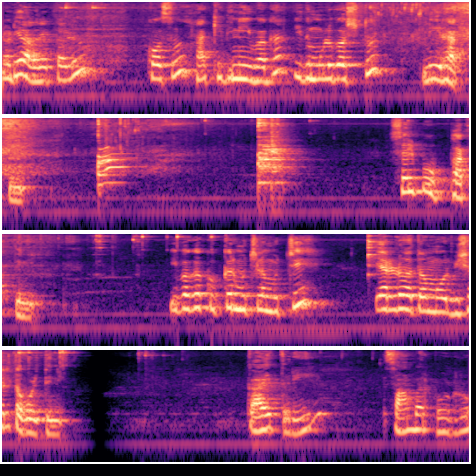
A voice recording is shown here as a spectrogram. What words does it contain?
ನೋಡಿ ಅವರೆಕಾಳು ಕೋಸು ಹಾಕಿದ್ದೀನಿ ಇವಾಗ. ಇದು ಮುಳುಗೋಷ್ಟು ನೀರು ಹಾಕ್ತೀನಿ. ಸ್ವಲ್ಪ ಉಪ್ಪು ಹಾಕ್ತೀನಿ. ಇವಾಗ ಕುಕ್ಕರ್ ಮುಚ್ಚಳ ಮುಚ್ಚಿ ಎರಡು ಅಥವಾ ಮೂರು ವಿಷಲ್ ತಗೊಳ್ತೀನಿ. ಕಾಯಿ ತುರಿ. ಸಾಂಬಾರು ಪೌಡ್ರು,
